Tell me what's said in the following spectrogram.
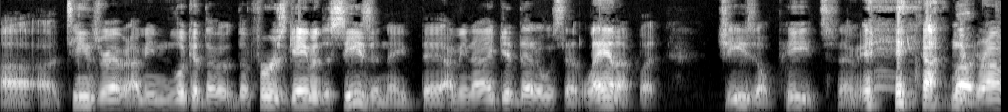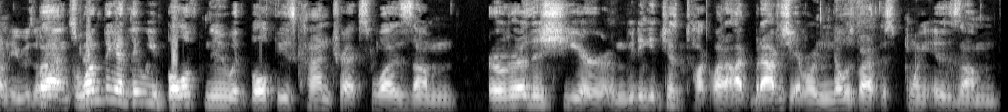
Uh, uh, teams are having, I mean, look at the, the first game of the season. They, they, I mean, I get that it was Atlanta, but geez, oh, Pete's. I mean, on the ground, he was a But monster. one thing I think we both knew with both these contracts was um earlier this year, and we didn't get a chance to talk about it, but obviously everyone knows about it at this point, is um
